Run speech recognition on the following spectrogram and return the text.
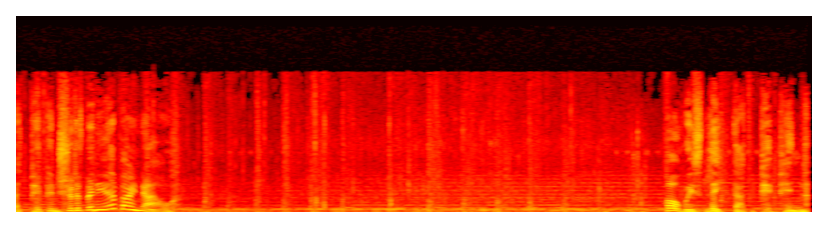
That Pippin should have been here by now. Always late, that Pippin.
